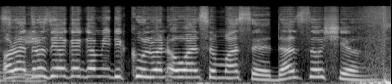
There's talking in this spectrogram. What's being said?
Alright terus dengarkan kami Di Cool 101 Semasa dan Sosial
